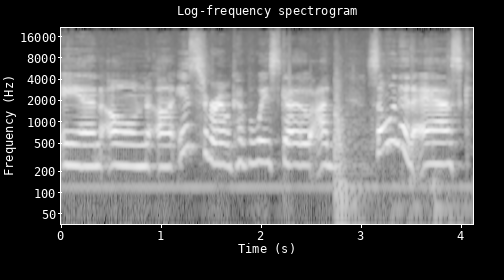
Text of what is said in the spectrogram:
and on uh, Instagram a couple weeks ago, I someone had asked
